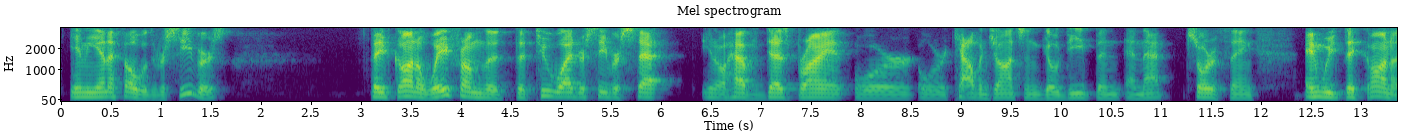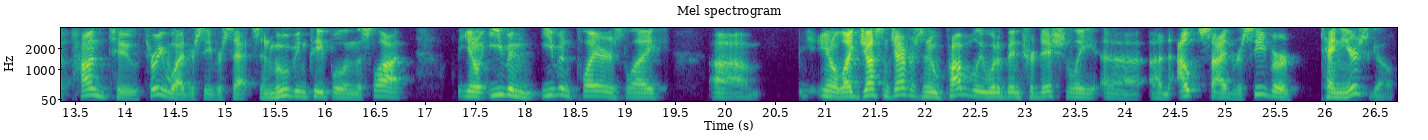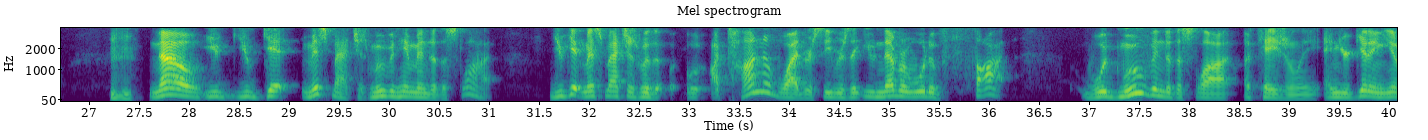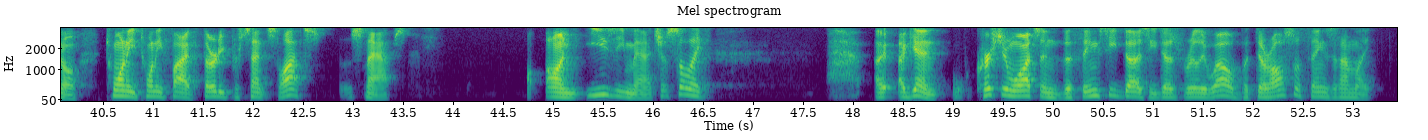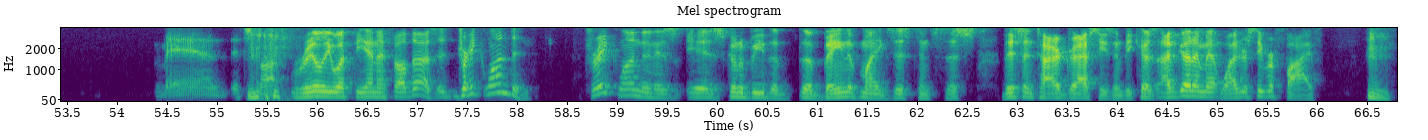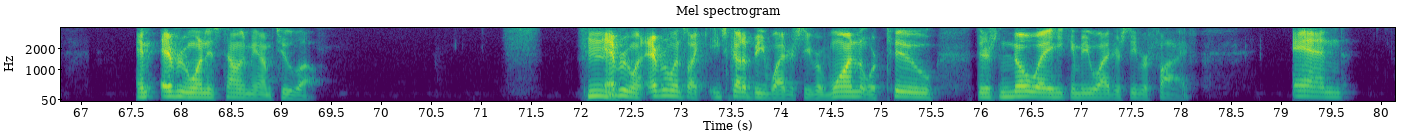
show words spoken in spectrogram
in the NFL with receivers they've gone away from the the two wide receiver set you know have Dez Bryant or or Calvin Johnson go deep and and that sort of thing and we they've gone a ton to three wide receiver sets and moving people in the slot. You know, even even players like um, you know, like Justin Jefferson, who probably would have been traditionally uh, an outside receiver 10 years ago. Mm-hmm. Now you you get mismatches moving him into the slot. You get mismatches with a ton of wide receivers that you never would have thought would move into the slot occasionally and you're getting, you know, 20, 25, 30% slots snaps on easy matches. So like again, Christian Watson, the things he does, he does really well, but there are also things that I'm like, man, it's not really what the NFL does. Drake London. Drake London is is going to be the the bane of my existence this this entire draft season because I've got him at wide receiver 5. Hmm. And everyone is telling me I'm too low. Hmm. Everyone, everyone's like, he's got to be wide receiver one or two. There's no way he can be wide receiver five. And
